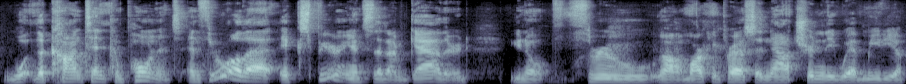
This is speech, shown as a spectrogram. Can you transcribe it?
what the content components, and through all that experience that I've gathered, you know, through uh, Press and now Trinity Web Media,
